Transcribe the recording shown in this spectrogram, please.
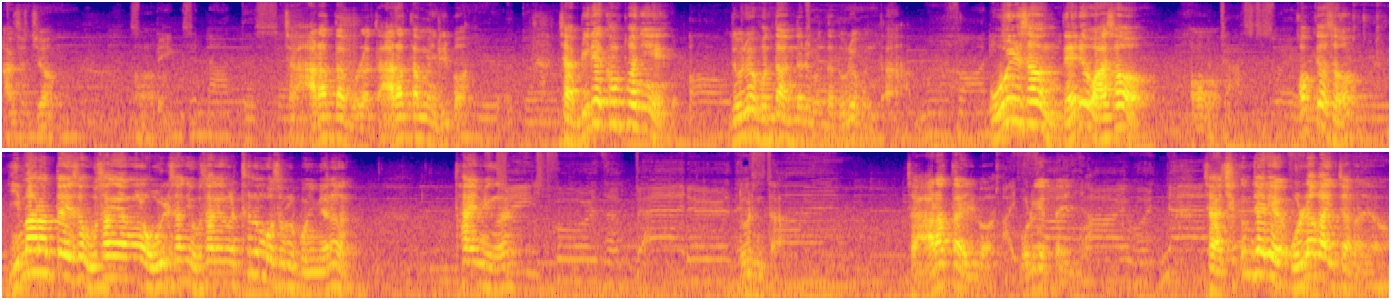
아셨죠? 어. 자, 알았다, 몰랐다. 알았다면 1번. 자, 미래 컴퍼니, 노려본다, 안 노려본다, 노려본다. 5일선 내려와서 어, 꺾여서 2만원대에서 우상향을 5일선이 우상향을 트는 모습을 보이면은 타이밍을 노린다. 자 알았다 1번. 모르겠다 1번. 자 지금 자리에 올라가 있잖아요.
